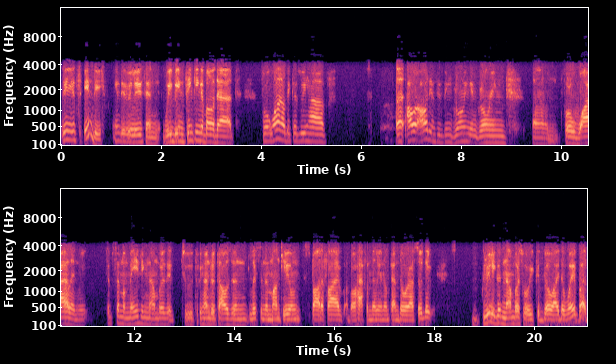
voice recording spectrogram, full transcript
it's indie indie release, and we've been thinking about that for a while because we have uh, our audience has been growing and growing um, for a while, and we have some amazing numbers at two three hundred thousand listeners monthly on Spotify, about half a million on Pandora. So they're really good numbers where we could go either way, but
